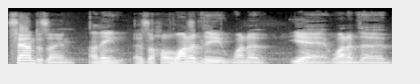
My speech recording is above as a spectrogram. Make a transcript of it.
sound design I think as a whole. one of good. the one of yeah one of the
